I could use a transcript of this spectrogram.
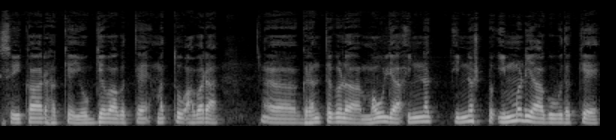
ಸ್ವೀಕಾರಕ್ಕೆ ಯೋಗ್ಯವಾಗುತ್ತೆ ಮತ್ತು ಅವರ ಗ್ರಂಥಗಳ ಮೌಲ್ಯ ಇನ್ನ ಇನ್ನಷ್ಟು ಇಮ್ಮಡಿಯಾಗುವುದಕ್ಕೆ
